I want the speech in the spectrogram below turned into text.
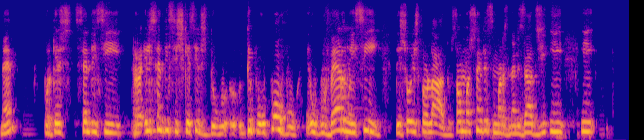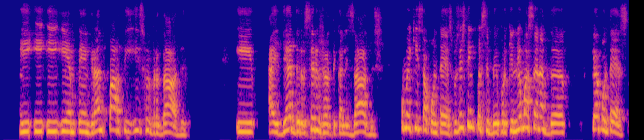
né? Porque eles sentem-se eles sentem-se esquecidos do tipo o povo, o governo em si deixou-eles para o lado, são sentem-se marginalizados e, e, e, e, e em, em grande parte isso é verdade. E a ideia de serem radicalizados, como é que isso acontece? Vocês têm que perceber, porque nenhuma cena de. O que acontece?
